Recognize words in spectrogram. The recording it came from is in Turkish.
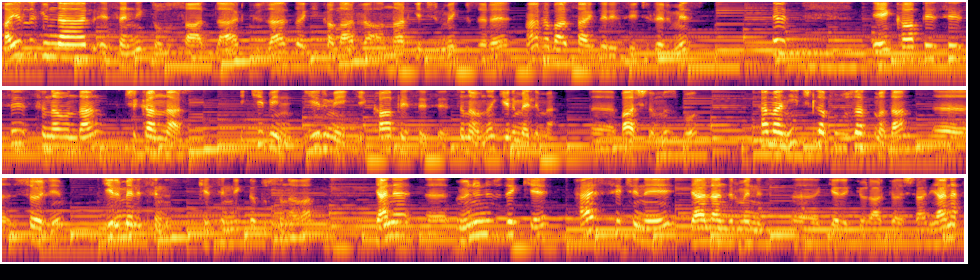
Hayırlı günler, esenlik dolu saatler, güzel dakikalar ve anlar geçirmek üzere. Merhaba saygıdeğer izleyicilerimiz. Evet, EKPSS sınavından çıkanlar 2022 KPSS sınavına girmeli mi? Ee, başlığımız bu. Hemen hiç lafı uzatmadan e, söyleyeyim. Girmelisiniz kesinlikle bu sınava. Yani e, önünüzdeki her seçeneği değerlendirmeniz e, gerekiyor arkadaşlar. Yani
